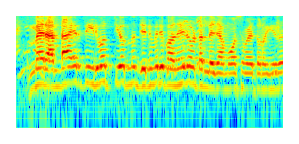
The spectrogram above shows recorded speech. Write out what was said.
അങ്ങനെ അമ്മ രണ്ടായിരത്തി ഇരുപത്തി ഒന്ന് ജനുവരി പതിനേഴ് തൊട്ടല്ലേ ഞാൻ മോശമായി തുടങ്ങിയത്?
